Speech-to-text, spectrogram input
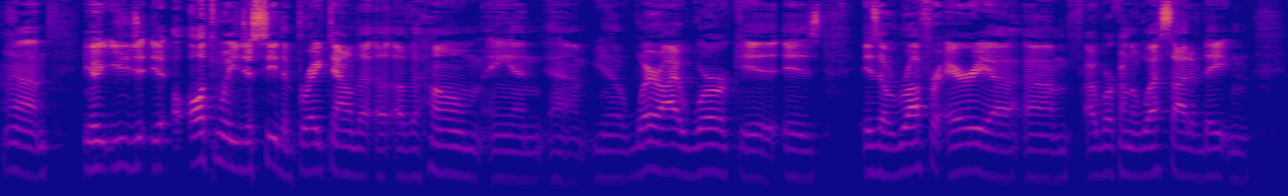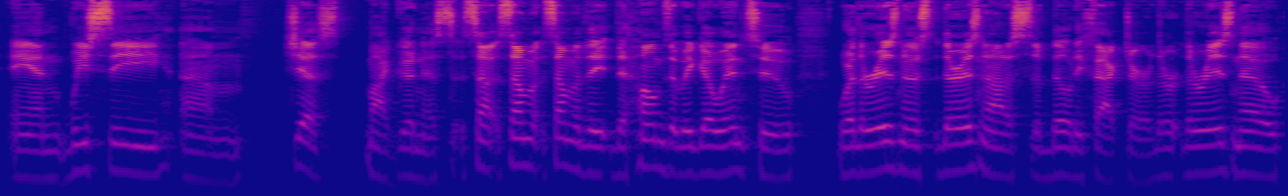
um, you know, you ultimately you just see the breakdown of the of the home, and um, you know where I work is is, is a rougher area. Um, I work on the west side of Dayton, and we see um, just my goodness, some some some of the, the homes that we go into where there is no there is not a stability factor. There there is no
